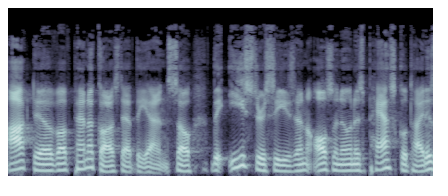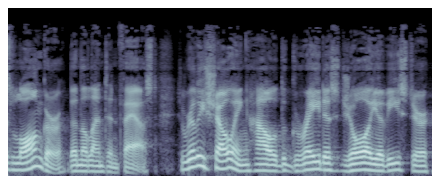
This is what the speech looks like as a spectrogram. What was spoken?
octave of Pentecost at the end. So the Easter season, also known as Paschal Tide, is longer than the Lenten fast, really showing how the greatest joy of Easter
